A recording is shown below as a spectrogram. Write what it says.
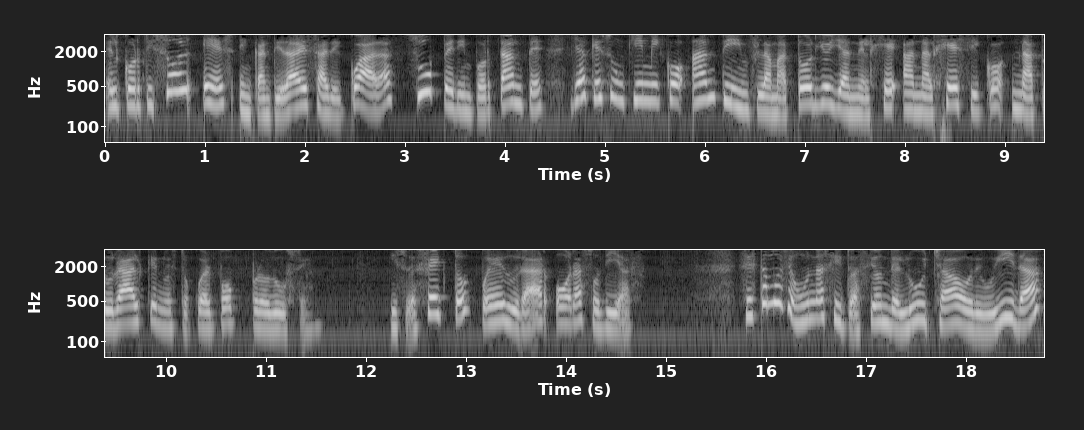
El cortisol es, en cantidades adecuadas, súper importante, ya que es un químico antiinflamatorio y analgésico natural que nuestro cuerpo produce. Y su efecto puede durar horas o días. Si estamos en una situación de lucha o de huida,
